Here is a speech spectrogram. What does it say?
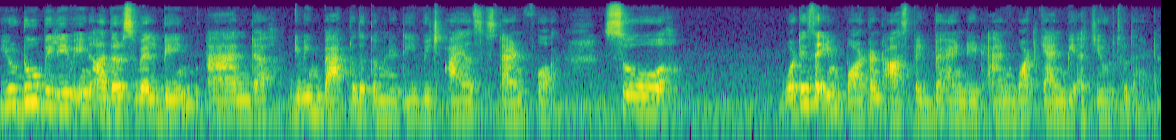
You do believe in others' well-being and uh, giving back to the community, which I also stand for. So, what is the important aspect behind it, and what can be achieved through that?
